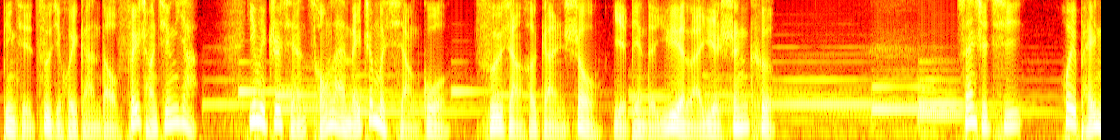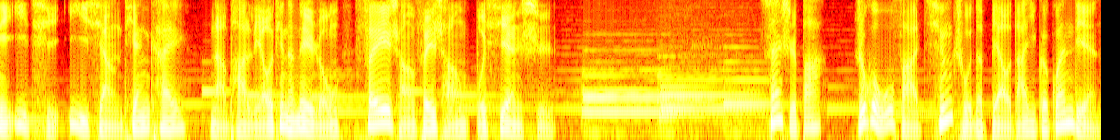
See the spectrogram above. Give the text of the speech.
并且自己会感到非常惊讶，因为之前从来没这么想过。思想和感受也变得越来越深刻。三十七，会陪你一起异想天开，哪怕聊天的内容非常非常不现实。三十八，如果无法清楚地表达一个观点，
